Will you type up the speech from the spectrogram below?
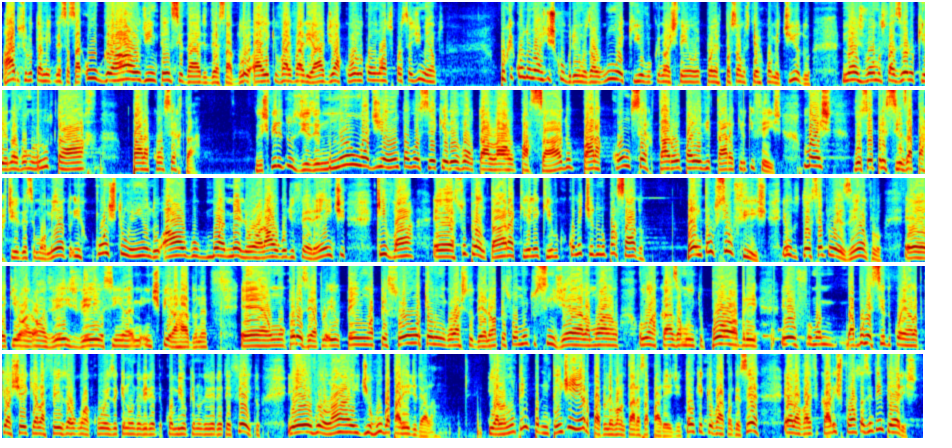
Absolutamente necessário. O grau de intensidade dessa dor aí que vai variar de acordo com o nosso procedimento. Porque quando nós descobrimos algum equívoco que nós tenhamos, possamos ter cometido, nós vamos fazer o que? Nós vamos lutar para consertar. Os Espíritos dizem: não adianta você querer voltar lá ao passado para consertar ou para evitar aquilo que fez. Mas você precisa, a partir desse momento, ir construindo algo melhor, algo diferente, que vá é, suplantar aquele equívoco cometido no passado. Né? Então, se eu fiz, eu dou sempre um exemplo é, que uma, uma, vez veio assim, inspirado. Né? É, um, por exemplo, eu tenho uma pessoa que eu não gosto dela, é uma pessoa muito singela, mora numa casa muito pobre, eu fui uma, aborrecido com ela, porque eu achei que ela fez alguma coisa que não deveria, comigo que não deveria ter feito, e aí eu vou lá e derrubo a parede dela. E ela não tem, não tem dinheiro para levantar essa parede. Então o que, que vai acontecer? Ela vai ficar exposta às intempéries.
